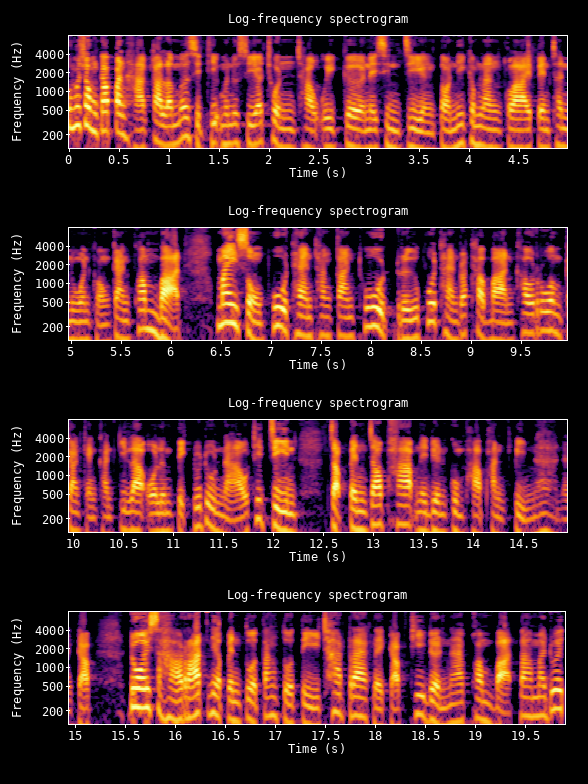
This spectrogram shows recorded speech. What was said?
คุณผู้ชมครับปัญหาการละเมิดสิทธิมนุษยชนชาวอุยเกอร์ในซินเจียง ตอนนี้กำลังกลายเป็นชนวนของการคว่ำบาตรไม่ส่งผู้แทนทางการทูตหรือผู้แทนรัฐบาลเข้าร่วมการแข่งขันกีฬาโอลิมปิกฤดูหนาวที่จีนจะเป็นเจ้าภาพในเดือนกุมภาพันธ์ปีหน้านะครับ โดยสหรัฐเนี่ยเป็นตัวตั้งตัวตีชาติแรกเลยครับที่เดินหน้าคว่ำบาตรตามมาด้วย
